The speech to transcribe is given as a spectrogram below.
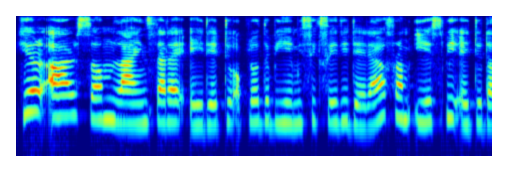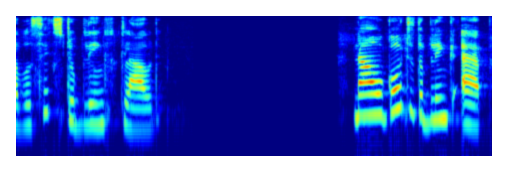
Here are some lines that I added to upload the BME680 data from ESP8266 to Blynk Cloud. Now go to the Blynk app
